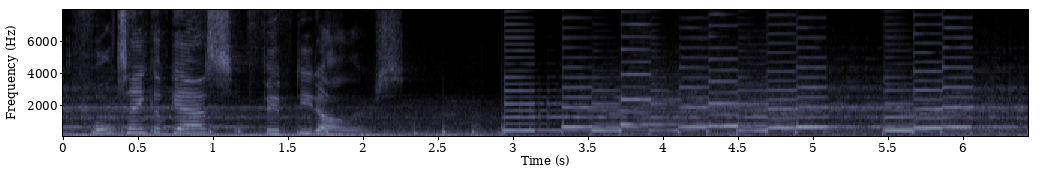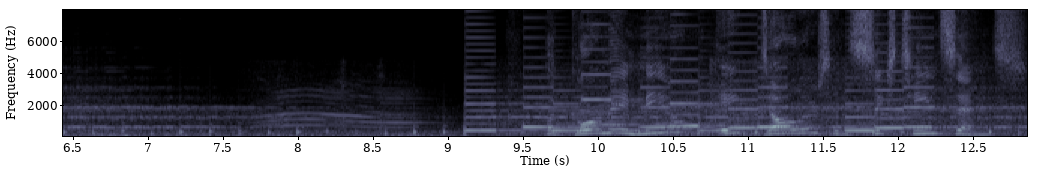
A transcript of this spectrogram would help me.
A full tank of gas, $50. A gourmet meal, $8.16.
